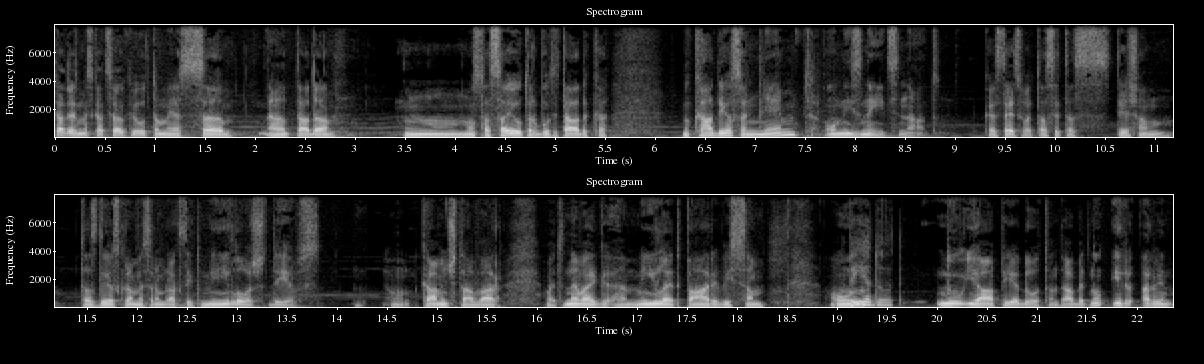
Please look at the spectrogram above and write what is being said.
kādreiz mēs kā cilvēki jūtamies uh, tādā, mm, mums tā sajūta varbūt ir tāda, ka nu, kā Dievs var ņemt un iznīcināt. Kā es teicu, vai tas ir tas tiešām tas Dievs, kurā mēs varam rakstīt mīlošs Dievs. Un kā viņš tā var? Vai tad nevajag uh, mīlēt pāri visam? Un, piedot. Nu, jā, piedot un tā, bet nu, ir arvien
